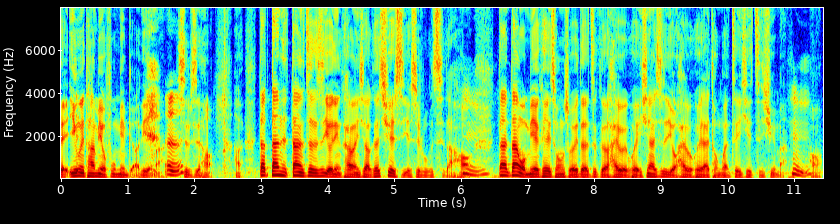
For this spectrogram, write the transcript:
对，因为他没有负面表列嘛，嗯是不是哈？好，但但是但是这个是有点开玩笑，可是确实也是如此的哈。嗯但但我们也可以从所谓的这个海委会，现在是有海委会来统管这一些资讯嘛。嗯好、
